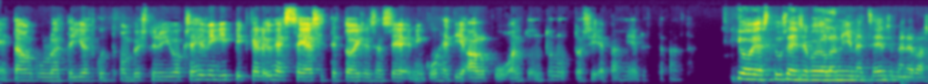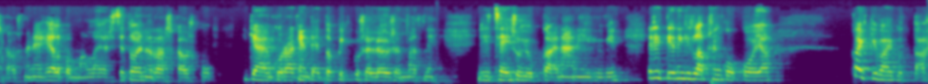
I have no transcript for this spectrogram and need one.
että on kuullut, että jotkut on pystynyt juoksemaan hyvinkin pitkälle yhdessä ja sitten toisessa se niin kuin heti alkuun on tuntunut tosi epämiellyttävältä. Joo, ja sitten usein se voi olla niin, että se ensimmäinen raskaus menee helpommalla ja sitten se toinen raskaus, kun ikään kuin rakenteet on pikkusen löysemmät, niin, niin sit se ei sujukkaan enää niin hyvin. Ja sitten tietenkin lapsen koko ja kaikki vaikuttaa,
